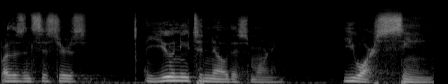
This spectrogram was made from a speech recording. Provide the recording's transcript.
Brothers and sisters, you need to know this morning you are seen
